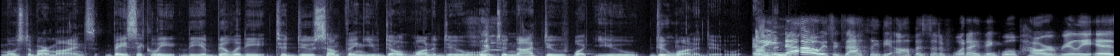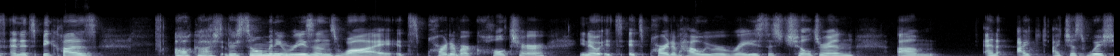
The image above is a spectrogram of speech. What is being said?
most of our minds basically the ability to do something you don't want to do or to not do what you do want to do. And I know, it's exactly the opposite of what I think willpower really is, and it's because oh gosh, there's so many reasons why. It's part of our culture. You know, it's it's part of how we were raised as children. Um, and I I just wish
